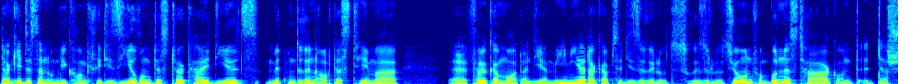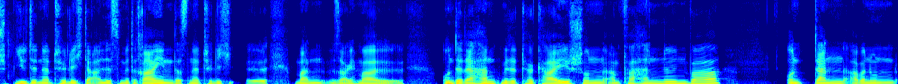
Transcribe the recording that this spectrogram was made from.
Da geht es dann um die Konkretisierung des Türkei-Deals. Mittendrin auch das Thema äh, Völkermord an die Armenier. Da gab es ja diese Re Resolution vom Bundestag und das spielte natürlich da alles mit rein, dass natürlich äh, man, sag ich mal, unter der Hand mit der Türkei schon am Verhandeln war und dann aber nun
